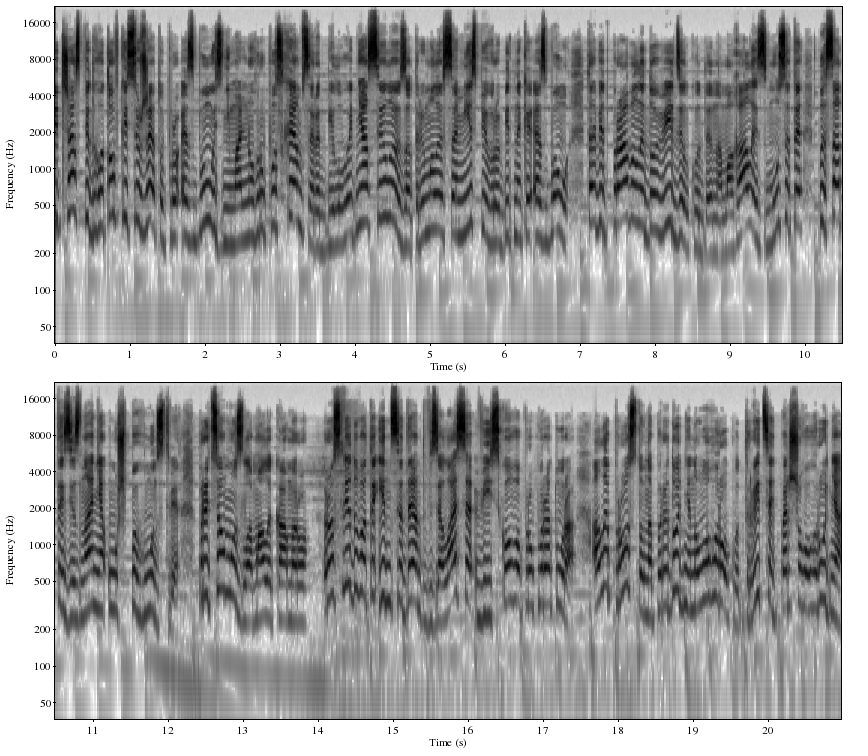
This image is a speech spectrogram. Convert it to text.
Під час підготовки сюжету про СБУ знімальну групу схем серед білого дня силою затримали самі співробітники СБУ та відправили до відділку, де намагались змусити писати зізнання у шпигунстві. При цьому зламали камеру. Розслідувати інцидент взялася військова прокуратура, але просто напередодні нового року, 31 грудня,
